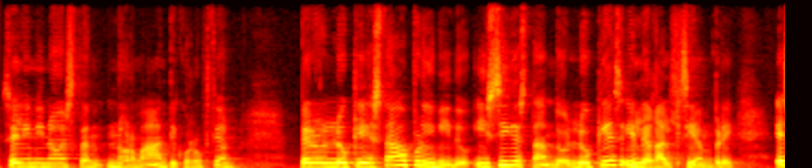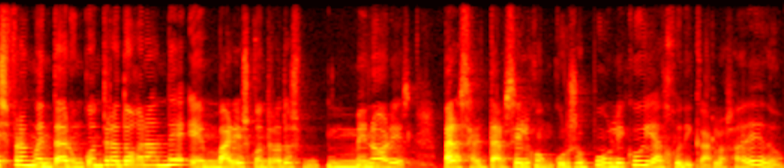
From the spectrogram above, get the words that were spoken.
se eliminó esta norma anticorrupción, pero lo que estaba prohibido y sigue estando, lo que es ilegal siempre, es fragmentar un contrato grande en varios contratos menores para saltarse el concurso público y adjudicarlos a dedo.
